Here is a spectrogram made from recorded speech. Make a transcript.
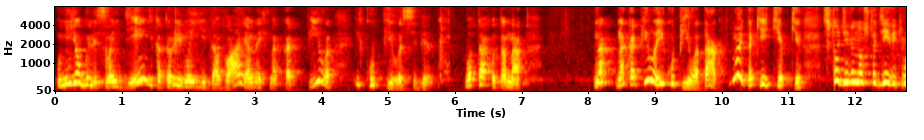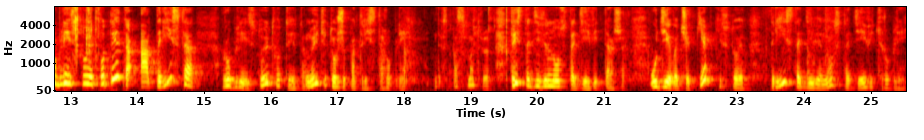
у нее были свои деньги, которые мы ей давали, она их накопила и купила себе. Вот так вот она накопила и купила. Так, ну и такие кепки. 199 рублей стоит вот это, а 300 рублей стоит вот это. Ну эти тоже по 300 рублей. Сейчас посмотрю. 399 даже. У девочек кепки стоят 399 рублей.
